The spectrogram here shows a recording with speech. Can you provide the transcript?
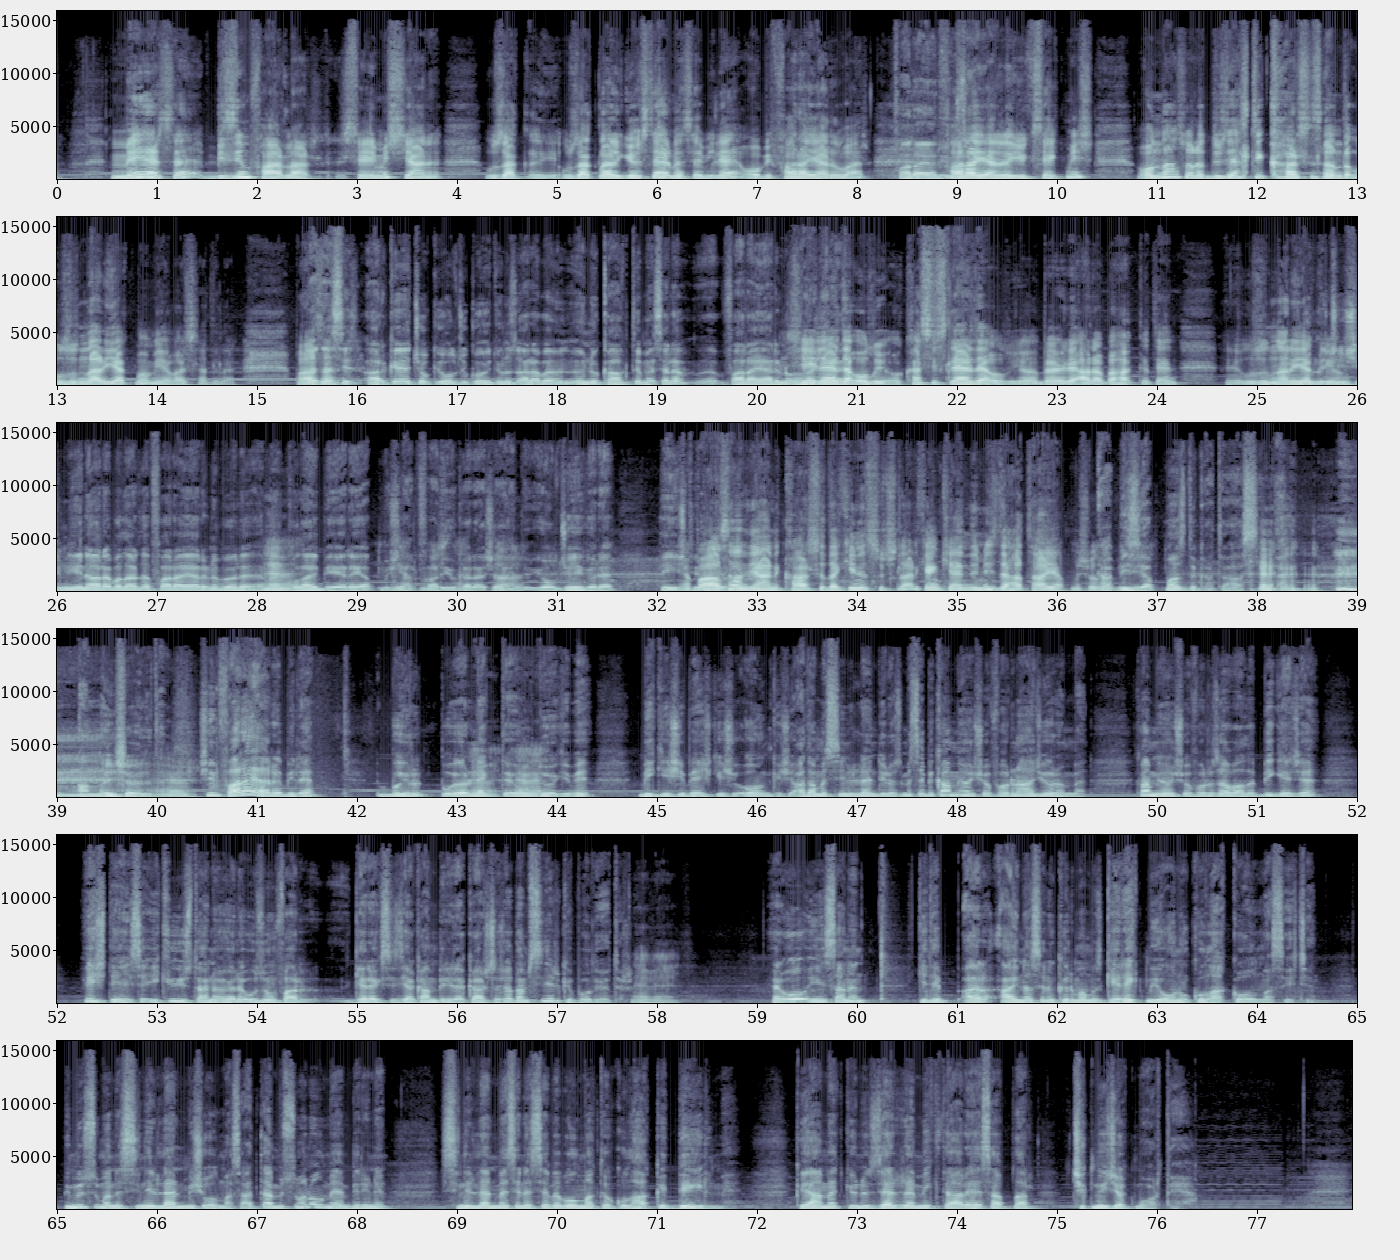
Meğerse bizim farlar şeymiş yani uzak uzakları göstermese bile o bir far ayarı var. Far ayarı, far yüksek. ayarı yüksekmiş. Ondan sonra düzelttik karşıdan da uzunları yakmamaya başladılar. Bazen, ya da siz arkaya çok yolcu koydunuz araba önü kalktı mesela far ayarını ona şeylerde göre... oluyor kasislerde oluyor böyle araba hakikaten e, uzunları yakıyor. Onun için şimdi yeni arabalarda far ayarını böyle hemen evet. kolay bir yere yapmışlar. yapmışlar. Far yukarı aşağı gidiyor. Yolcuya göre. Ya bazen yani karşıdakini suçlarken kendimiz de hata yapmış olabiliriz. Ya biz yapmazdık hata aslında. Anlayış öyledir. Evet. Şimdi far ayarı bile buyurun bu örnekte evet, olduğu evet. gibi bir kişi, beş kişi, on kişi adamı sinirlendiriyorsun. Mesela bir kamyon şoförüne acıyorum ben. Kamyon şoförü zavallı bir gece hiç değilse 200 tane öyle uzun far gereksiz yakan biriyle karşılaş adam sinir küp oluyordur. Evet. Yani o insanın gidip aynasını kırmamız gerekmiyor onun kul hakkı olması için. Bir Müslümanın sinirlenmiş olması hatta Müslüman olmayan birinin sinirlenmesine sebep olmak da kul hakkı değil mi? Kıyamet günü zerre miktarı hesaplar çıkmayacak mı ortaya?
